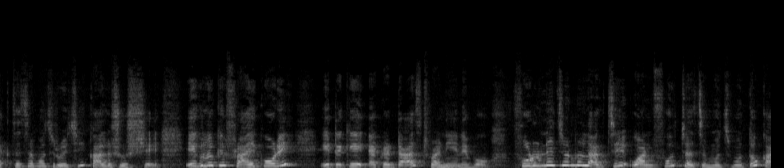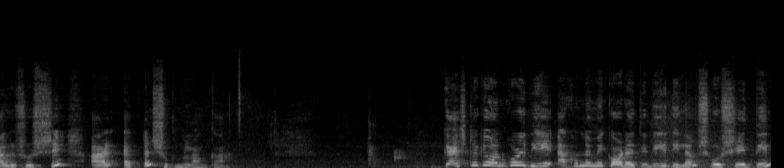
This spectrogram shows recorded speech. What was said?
এক চা চামচ রয়েছে কালো সর্ষে। এগুলোকে ফ্রাই করে এটাকে একটা ডাস্ট বানিয়ে নেব। ফোড়নের জন্য লাগছে ওয়ান ফোর চা চামচ মতো কালো সর্ষে আর একটা শুকনো লঙ্কা। গ্যাসটাকে অন করে দিয়ে এখন আমি কড়াইতে দিয়ে দিলাম সর্ষের তেল।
